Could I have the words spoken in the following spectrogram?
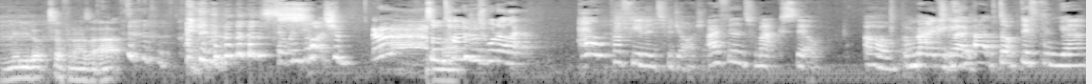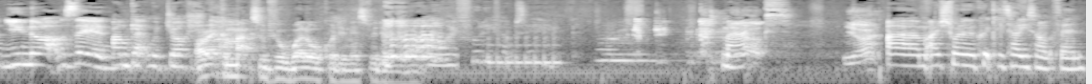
And really looked up and I was like that. Such a. Sometimes I just want to like. I have feelings for Josh. I have feelings for Max still. Oh, I'm Max really is glad. act up different, yeah. You know what I'm saying? I'm getting with Josh. I reckon Max would feel well awkward in this video. Oh, I fully feel sick. Max, Yeah? um, I just wanted to quickly tell you something.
